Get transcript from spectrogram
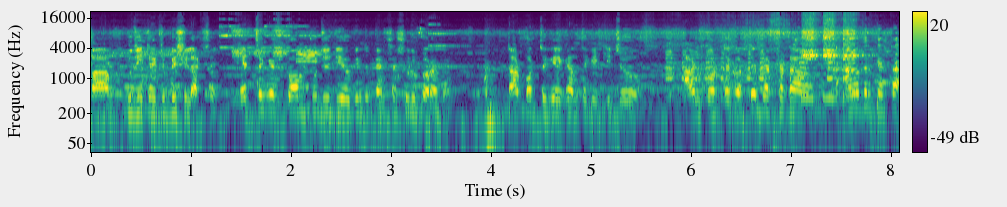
বা পুঁজিটা একটু বেশি লাগছে। এর থেকে কম পুঁজি দিয়েও কিন্তু ব্যবসা শুরু করা যায়। তারপর থেকে এখান থেকে কিছু আর্ন করতে করতে ব্যবসাটা আমাদেরকে একটা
